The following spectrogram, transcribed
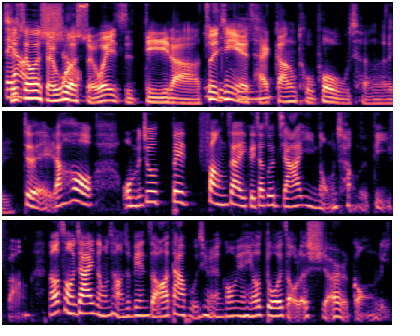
其实这温水库的水位一直低啦，直最近也才刚突破五成而已。对，然后我们就被放在一个叫做嘉义农场的地方，然后从嘉义农场这边走到大埔情人公园，又多走了十二公里，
